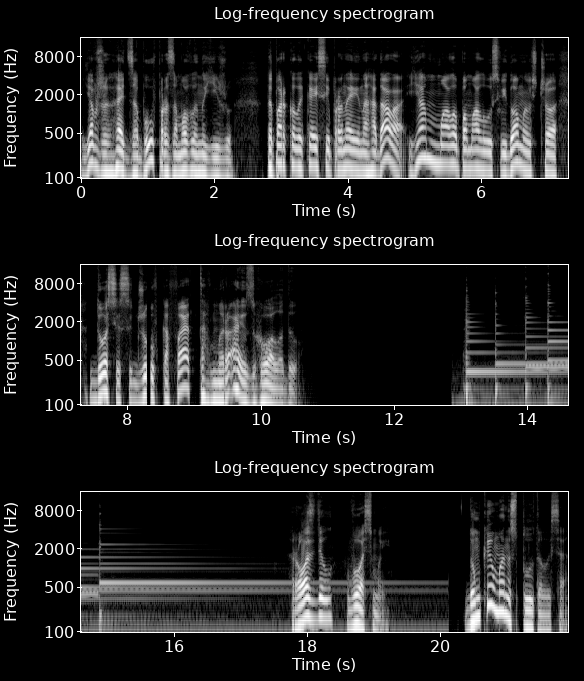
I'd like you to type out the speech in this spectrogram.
Я вже геть забув про замовлену їжу. Тепер, коли Кейсі про неї нагадала, я мало помалу усвідомив, що досі сиджу в кафе та вмираю з голоду. Розділ восьмий. Думки в мене сплуталися.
